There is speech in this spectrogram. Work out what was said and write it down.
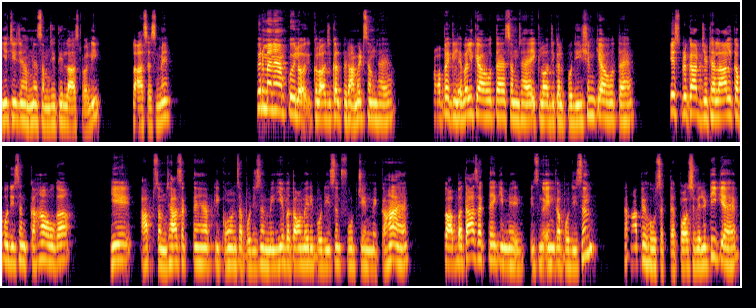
ये चीज़ें हमने समझी थी लास्ट वाली क्लासेस में। फिर मैंने आपको इकोलॉजिकल पिरामिड समझाया। ट्रॉपिक लेवल क्या होता है समझाया। इकोलॉजिकल पोजीशन क्या होता है। किस प्रकार जेठालाल का पोजीशन कहाँ होगा ये आप समझा सकते हैं आपकी कौन सा पोजीशन में। ये बताओ मेरी पोजीशन फ़ूड चेन में कहाँ है। तो आप बता सकते हैं कि मैं इस, इनका पोजीशन कहाँ पे हो सकता है। पॉसिबिलिटी क्या है?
